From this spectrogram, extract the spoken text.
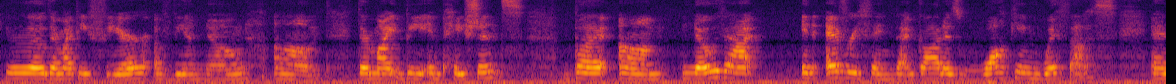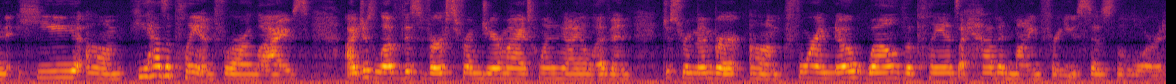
even though there might be fear of the unknown um, there might be impatience but um, know that in everything that god is walking with us and he um, he has a plan for our lives. I just love this verse from Jeremiah twenty nine eleven. Just remember, um, for I know well the plans I have in mind for you, says the Lord.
